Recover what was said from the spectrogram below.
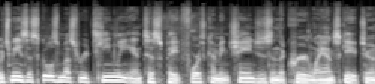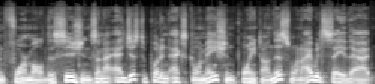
which means that schools must routinely anticipate forthcoming changes in the career landscape to inform all decisions. And, I, and just to put an exclamation point on this one, I would say that,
